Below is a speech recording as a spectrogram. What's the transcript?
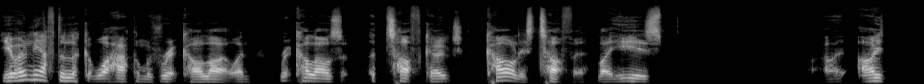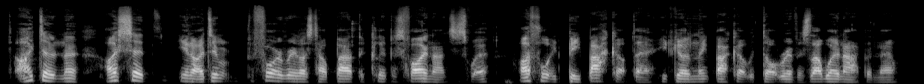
You only have to look at what happened with Rick Carlisle, and Rick Carlisle's a tough coach. Karl is tougher. Like he is. I I I don't know. I said you know I didn't before I realised how bad the Clippers' finances were. I thought he'd be back up there. He'd go and link back up with Doc Rivers. That won't happen now.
